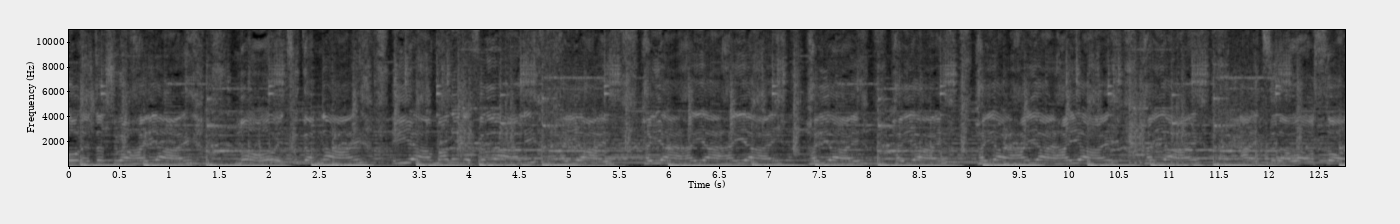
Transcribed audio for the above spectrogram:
俺たちは早いもう追いつかないいやまるで早い早い早い早い早い早いあいつらは遅い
